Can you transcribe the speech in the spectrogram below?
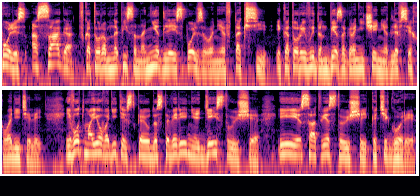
полис ОСАГО, в котором написано «не для использования в такси» и который выдан без ограничения для всех водителей. И вот мое водительское удостоверение действующее и соответствующей категории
